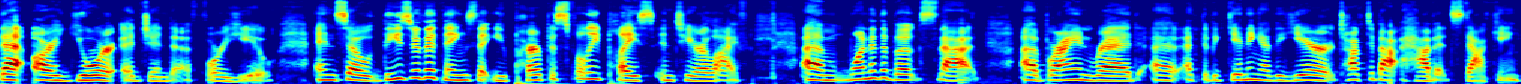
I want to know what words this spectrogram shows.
that are your agenda for you. And so these are the things that you purposefully place into your life. Um, one of the books that uh, Brian read uh, at the beginning of the year talked about habit stacking.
